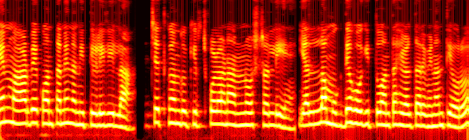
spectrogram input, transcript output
ಏನ್ ಮಾಡ್ಬೇಕು ಅಂತಾನೆ ನನಗೆ ತಿಳಿಲಿಲ್ಲ. ಎಚ್ಚೆತ್ಕೊಂಡು ಕಿರ್ಚ್ಕೊಳ್ಳೋಣ ಅನ್ನೋಷ್ಟ್ರಲ್ಲಿ ಎಲ್ಲ ಮುಗ್ದೆ ಹೋಗಿತ್ತು ಅಂತ ಹೇಳ್ತಾರೆ ವಿನಂತಿ ಅವರು.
